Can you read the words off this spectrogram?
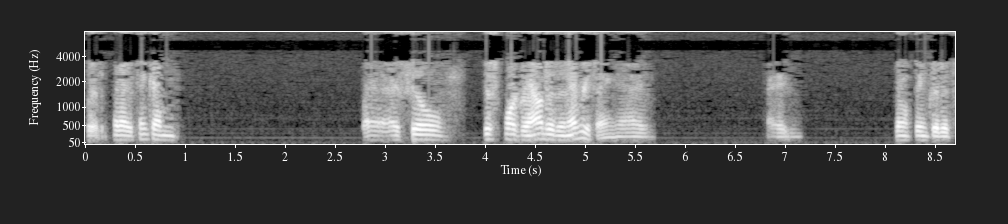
but but I think I'm I, feel just more grounded in everything. I I don't think that it's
